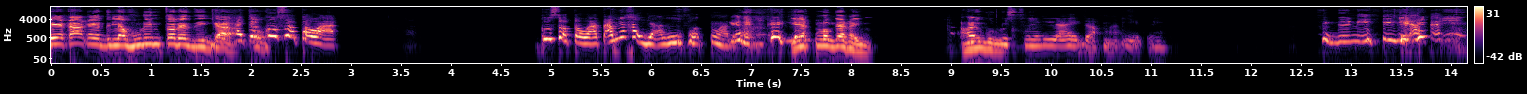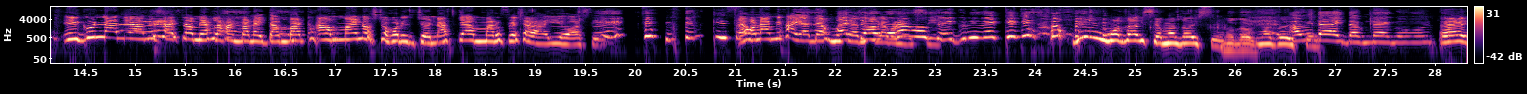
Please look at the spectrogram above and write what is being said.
টেকা কে দিলা হুড়িন তোরে দিগা। কুসো তো আর কুসো তো আর আমি খাইয়া আমি তোমার এক লগে খাইম। আমি বিসমিল্লাহির রহমানির রহিম এগুন। না নিয়ে আমি চাইছিলাম একলা খান বানাইতাম বাট আম্মাই নষ্ট করে দিচ্ছ আজকে আম্মার উপরে সারা ইয়ে আছে এখন আমি খাইয়া দেখ মুখে আমি কিলা বানাইছি। হুম, মজা হইছে মজা হইছে মজা হইছে। আমি দাঁড়াইতাম না এই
